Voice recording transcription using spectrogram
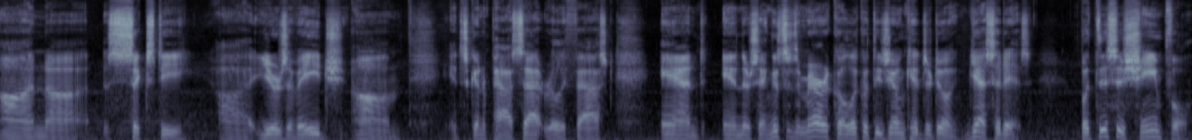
on uh, 60 uh, years of age. Um, it's going to pass that really fast. And, and they're saying, this is America. Look what these young kids are doing. Yes, it is. But this is shameful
